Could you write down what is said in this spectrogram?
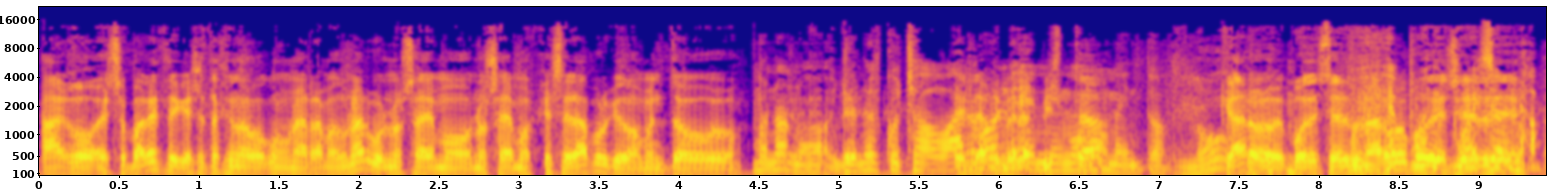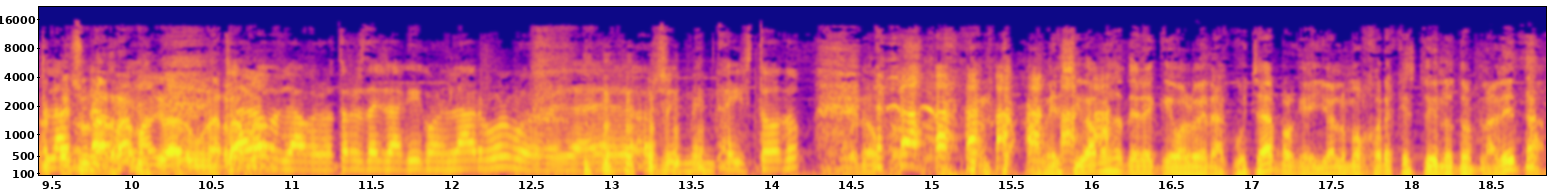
Algo, eso parece que se está haciendo algo con una rama de un árbol, no sabemos, no sabemos qué será porque de momento bueno, no, yo no he escuchado Es árbol primera en ningún pista. momento. Claro, puede ser de un árbol, puede, ser, de- una planta, es una pues- rama, claro, una Claro, rama. ya vosotros estáis aquí con el árbol, pues ya os inventáis todo. Bueno, pues a ver si vamos a tener que volver a escuchar, porque yo a lo mejor es que estoy en otro planeta.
